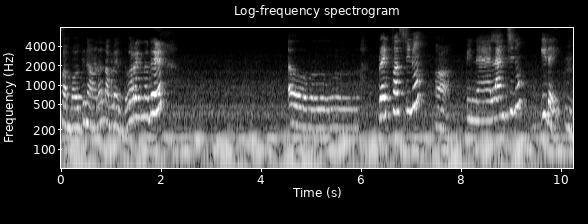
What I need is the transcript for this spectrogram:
സംഭവത്തിനാണ് നമ്മൾ എന്ത് പറയുന്നത്? ബ്രേക്ക്ഫാസ്റ്റിനും പിന്നെ ലഞ്ചിനും ഇടയിൽ ഉം.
